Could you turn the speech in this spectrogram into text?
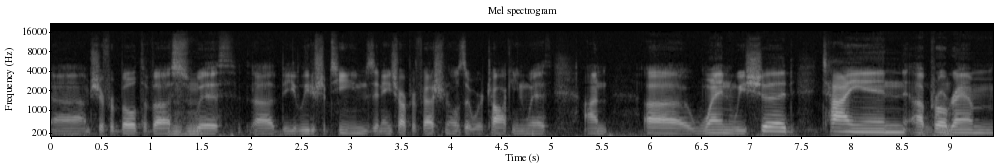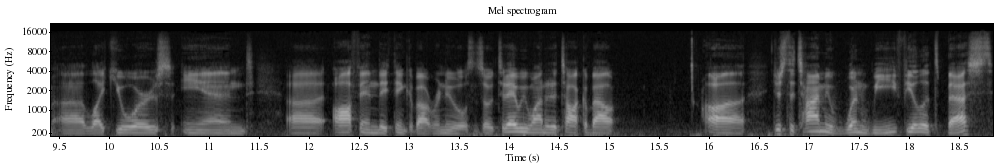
uh, I'm sure for both of us, with uh, the leadership teams and HR professionals that we're talking with on uh, when we should tie in a program uh, like yours, and uh, often they think about renewals. And so today we wanted to talk about uh, just the time of when we feel it's best,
